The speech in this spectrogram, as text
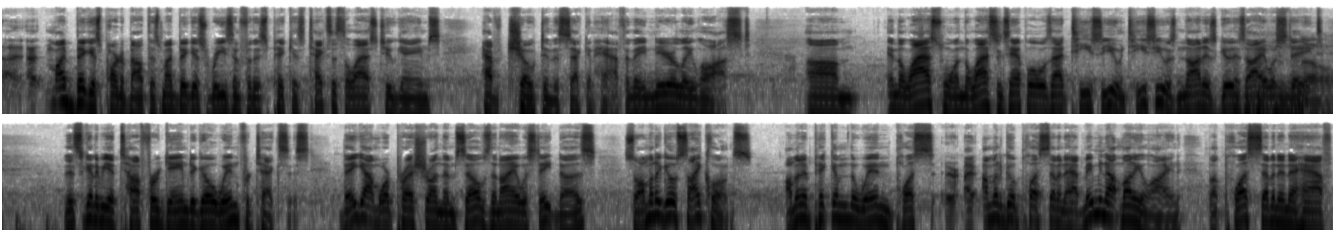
uh, my biggest part about this, my biggest reason for this pick is Texas. The last two games have choked in the second half, and they nearly lost. Um, and the last one, the last example was at TCU, and TCU is not as good as Iowa State. No. This is going to be a tougher game to go win for Texas. They got more pressure on themselves than Iowa State does, so I'm going to go Cyclones. I'm going to pick him to win plus. I'm going to go plus seven and a half. Maybe not money line, but plus seven and a half.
